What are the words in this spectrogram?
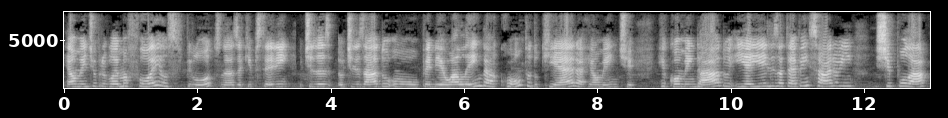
realmente o problema foi os pilotos, né, as equipes terem utiliz utilizado o pneu além da conta do que era realmente recomendado. E aí eles até pensaram em estipular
